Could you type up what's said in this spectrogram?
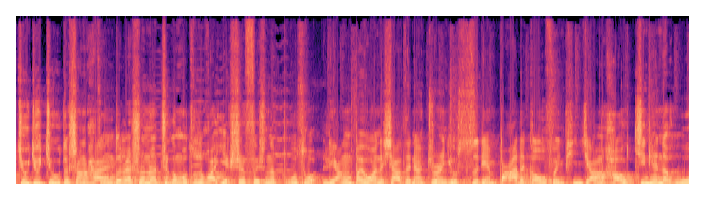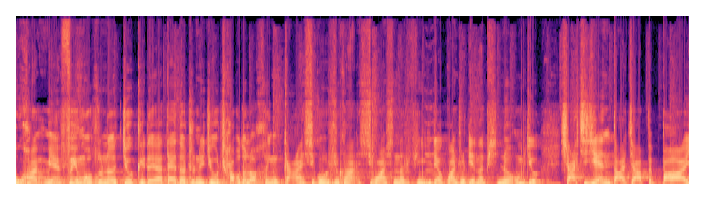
九九九的伤害。总的来说呢，这个模组的话也是非常的不错，两百万的下载量居然有四点八的高分评价。那么好，今天的五款免费模组呢就给大家带到这里就差不多了，很感谢各位收看，喜欢新的视频一定要关注、点赞、评论，我们就下期见，大家拜拜。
